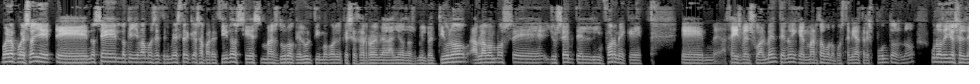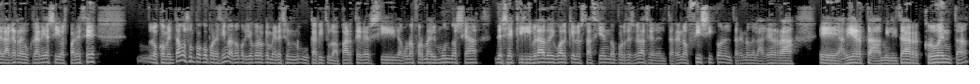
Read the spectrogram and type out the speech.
Bueno, pues oye, eh, no sé lo que llevamos de trimestre, qué os ha parecido, si es más duro que el último con el que se cerró en el año 2021. Hablábamos, eh, Josep, del informe que eh, hacéis mensualmente, ¿no? Y que en marzo, bueno, pues tenía tres puntos, ¿no? Uno de ellos el de la guerra de Ucrania, si os parece, lo comentamos un poco por encima, ¿no? Porque yo creo que merece un, capítulo aparte ver si de alguna forma el mundo se ha desequilibrado igual que lo está haciendo, por desgracia, en el terreno físico, en el terreno de la guerra eh, abierta, militar, cruenta.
